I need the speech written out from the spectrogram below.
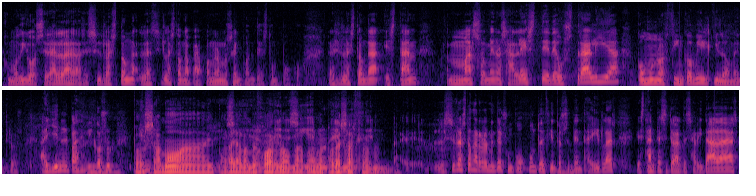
como digo, se dan las Islas Tonga. Las Islas Tonga, para ponernos en contexto un poco, las Islas Tonga están más o menos al este de Australia, como unos 5.000 kilómetros. Allí en el Pacífico Sur. Por en- Samoa y por ahí a lo mejor, en- ¿no? sí, en bueno, por esas zonas. eh, las Islas Tonga realmente es un conjunto de 170 islas, están casi todas deshabitadas,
